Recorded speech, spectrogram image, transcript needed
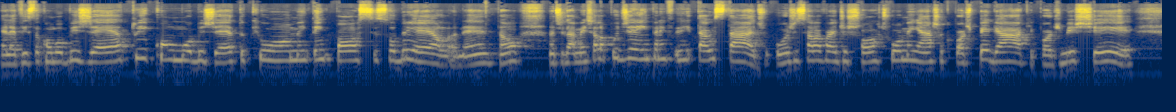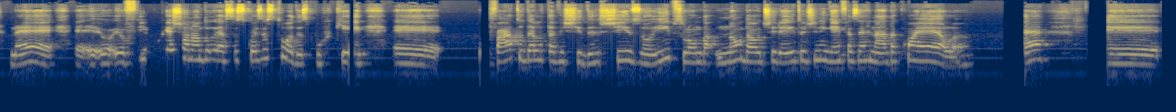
ela é vista como objeto e como objeto que o homem tem posse sobre ela, né? Então, antigamente ela podia ir para enfeitar o estádio. Hoje, se ela vai de short, o homem acha que pode pegar, que pode mexer, né? É, eu, eu fico questionando essas coisas todas, porque é, o fato dela estar tá vestida X ou Y não dá o direito de ninguém fazer nada com ela, né? É,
